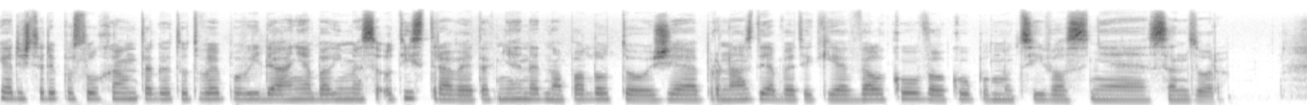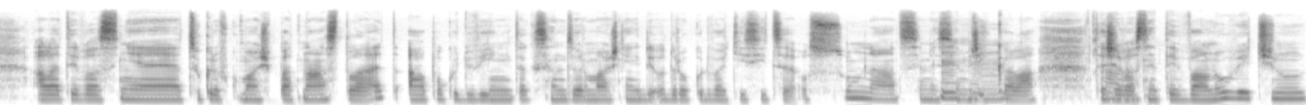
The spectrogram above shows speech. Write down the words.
Já když tady poslouchám takhle to tvoje povídání a bavíme se o té stravě, tak mě hned napadlo to, že pro nás diabetiky je velkou, velkou pomocí vlastně senzor ale ty vlastně cukrovku máš 15 let a pokud vím, tak senzor máš někdy od roku 2018, si myslím mm-hmm. říkala. Takže ano. vlastně ty valnou většinu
